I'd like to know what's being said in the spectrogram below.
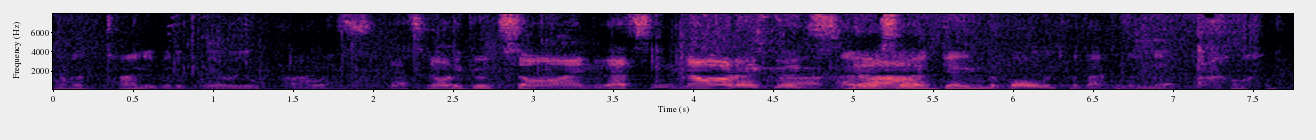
have a tiny bit of aerial prowess. That's not a good sign. That's not a good Uh, start. and also getting the ball into the back of the net.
